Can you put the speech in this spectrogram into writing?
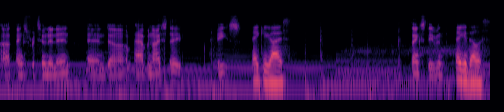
Uh, thanks for tuning in, and um, have a nice day. Peace. Thank you, guys. Thanks, Stephen. Thank you, Dallas.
